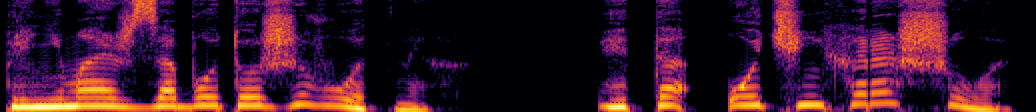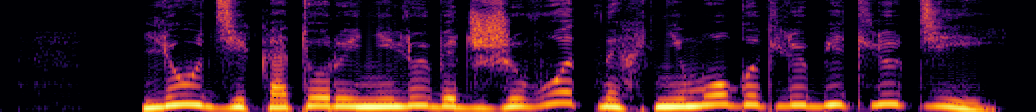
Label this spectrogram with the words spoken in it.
принимаешь заботу о животных. Это очень хорошо. Люди, которые не любят животных, не могут любить людей.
